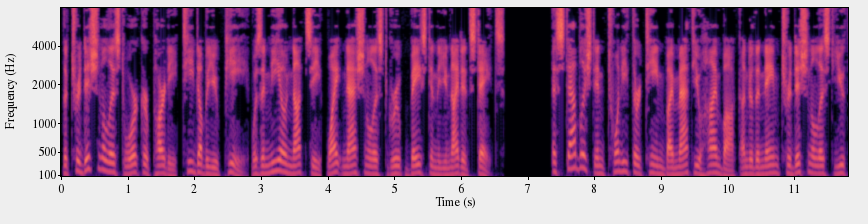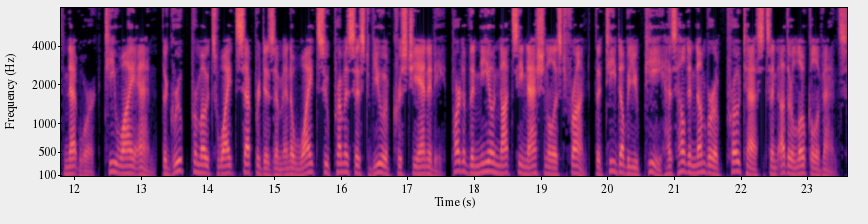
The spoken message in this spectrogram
The Traditionalist Worker Party was a neo-Nazi, white nationalist group based in the United States. Established in 2013 by Matthew Heimbach under the name Traditionalist Youth Network the group promotes white separatism and a white supremacist view of Christianity. Part of the Neo-Nazi Nationalist Front, the TWP has held a number of protests and other local events.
